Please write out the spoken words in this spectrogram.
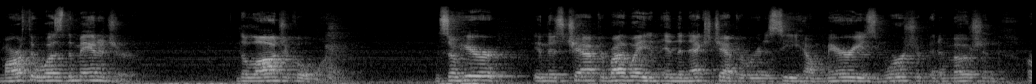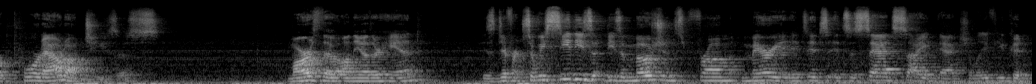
Martha was the manager, the logical one. And so, here in this chapter, by the way, in the next chapter, we're going to see how Mary's worship and emotion are poured out on Jesus. Martha, on the other hand, is different. So we see these these emotions from Mary. It's it's it's a sad sight actually. If you could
